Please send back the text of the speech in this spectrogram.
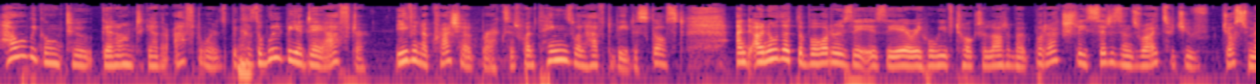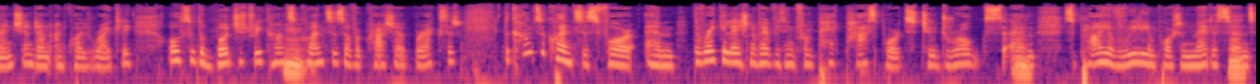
how are we going to get on together afterwards? Because there will be a day after. Even a crash out Brexit, when things will have to be discussed. And I know that the border is the, is the area where we've talked a lot about, but actually, citizens' rights, which you've just mentioned, and, and quite rightly, also the budgetary consequences of a crash out Brexit, the consequences for um, the regulation of everything from pet passports to drugs, um, supply of really important medicines,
